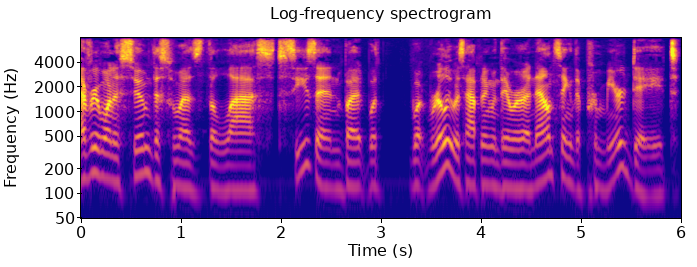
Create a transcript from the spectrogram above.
everyone assumed this was the last season. But what what really was happening when they were announcing the premiere date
